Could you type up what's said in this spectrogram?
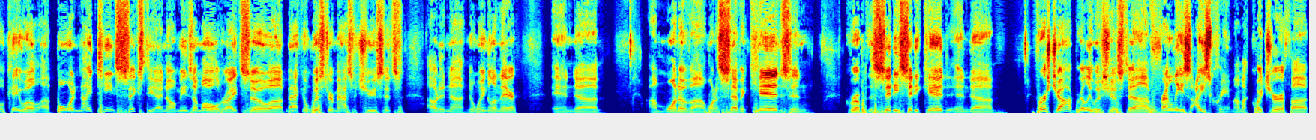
Okay, well, uh, born 1960. I know it means I'm old, right? So uh, back in Worcester, Massachusetts, out in uh, New England there, and uh, I'm one of uh, one of seven kids, and grew up in the city, city kid, and uh, first job really was just Friendly's ice cream. I'm not quite sure if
